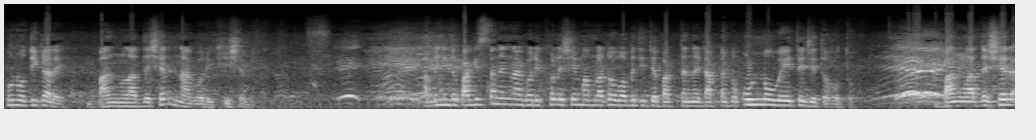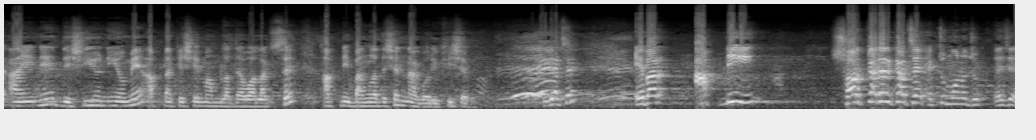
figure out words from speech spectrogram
কোন অধিকারে? বাংলাদেশের নাগরিক হিসেবে। আপনি কিন্তু পাকিস্তানের নাগরিক হলে সেই মামলাটা ওভাবে দিতে পারতেন না, এটা আপনাকে অন্য ওয়েতে যেতে হতো। বাংলাদেশের আইনে, দেশীয় নিয়মে আপনাকে সেই মামলা দেওয়া লাগছে, আপনি বাংলাদেশের নাগরিক হিসেবে। ঠিক আছে? এবার আপনি সরকারের কাছে একটু মনোযোগ, এই যে,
